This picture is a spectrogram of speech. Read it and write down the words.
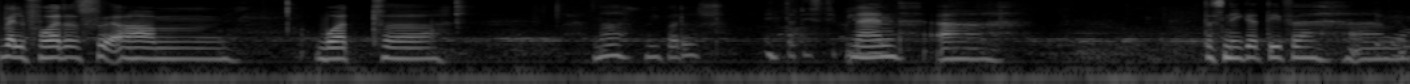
weil vorher das ähm, Wort, äh, na, wie war das? Interdisziplinär? Nein, äh, das Negative. Ähm,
